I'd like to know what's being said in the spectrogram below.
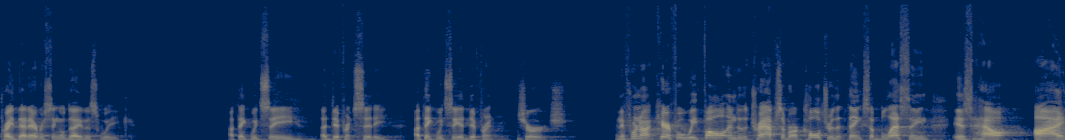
prayed that every single day this week? I think we'd see a different city. I think we'd see a different church. And if we're not careful, we fall into the traps of our culture that thinks a blessing is how I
